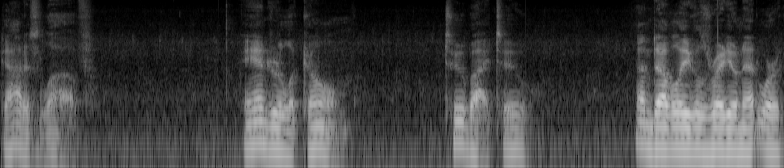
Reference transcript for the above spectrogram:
God is love. Andrew LaCombe, two by two, on Double Eagles Radio Network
